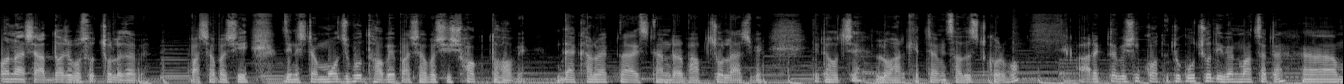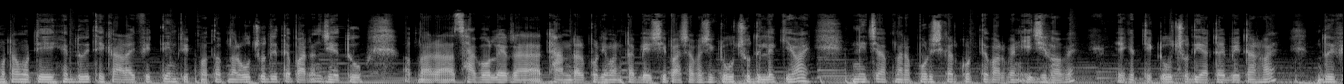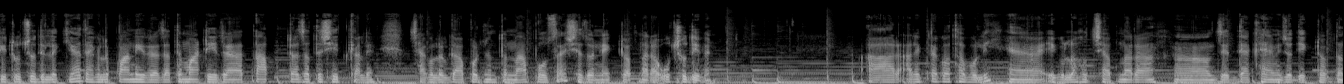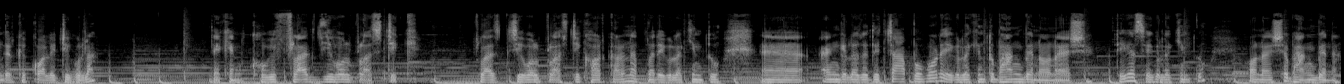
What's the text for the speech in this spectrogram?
অনায়াসে আট দশ বছর চলে যাবে। পাশাপাশি জিনিসটা মজবুত হবে, পাশাপাশি শক্ত হবে। দেখারও একটা স্ট্যান্ডার্ড ভাব চলে আসবে। এটা হচ্ছে লোহার ক্ষেত্রে আমি সাজেস্ট করব। আরেকটা বিষয়, কতটুকু উঁচু দিবেন মাচাটা? মোটামুটি দুই থেকে আড়াই ফিট তিন ফিট মতো আপনার উঁচু দিতে পারেন। যেহেতু আপনার ছাগলের ঠান্ডার পরিমাণটা বেশি, পাশাপাশি একটু উঁচু দিলে কি হয়? নিচে আপনারা পরিষ্কার করতে পারবেন ইজিভাবে এক্ষেত্রে একটু উঁচু দেওয়াটাই বেটার হয়। দুই ফিট উঁচু দিলে কি হয়? দেখা পানির যাতে মাটির তাপটা যাতে শীতকালে ছাগলের গা পর্যন্ত না পৌঁছায়, সেজন্য একটু আপনারা উঁচু দিবেন। আর আরেকটা কথা বলি এগুলো হচ্ছে আপনারা যে দেখায় আমি যদি একটু আপনাদেরকে কোয়ালিটিগুলা দেখেন, খুবই ফ্লাক্সিবল প্লাস্টিক ফ্লাক্সিবল প্লাস্টিক হওয়ার কারণে আপনার এগুলো কিন্তু অ্যাঙ্গেলা যদি চাপও পড়ে, এগুলো কিন্তু ভাঙবে না অনায়াসে। ঠিক আছে? এগুলো কিন্তু অনায়াসে ভাঙবে না।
